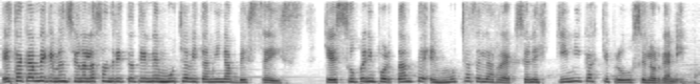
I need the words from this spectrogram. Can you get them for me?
Esta carne que menciona la Sandrita tiene mucha vitamina B6, que es súper importante en muchas de las reacciones químicas que produce el organismo.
